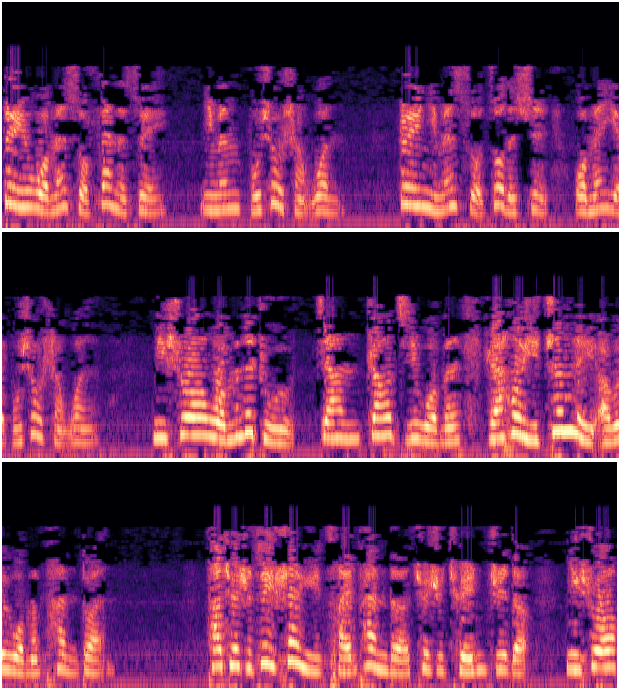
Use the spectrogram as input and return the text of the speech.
对于我们所犯的罪，你们不受审问；对于你们所做的事，我们也不受审问。你说，我们的主将召集我们，然后以真理而为我们判断。他却是最善于裁判的，却是全知的。你说，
